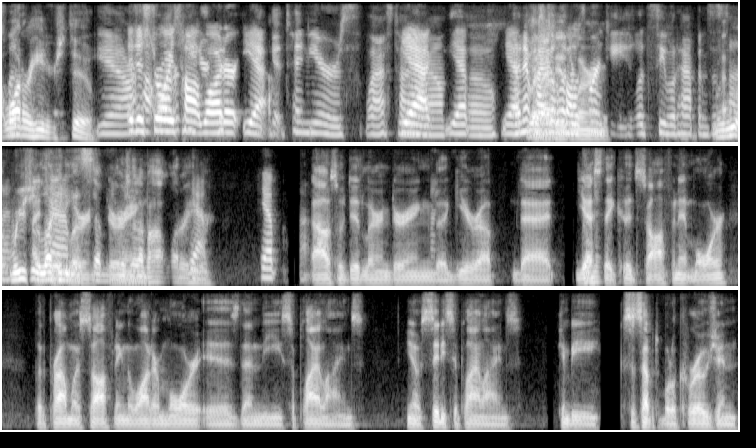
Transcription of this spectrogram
supposed- water heaters too. Yeah. It destroys hot water, didn't yeah. Get 10 years last time Yeah, around. yep, So. yep. And it Yeah, was I still did called warranty. Let's see what happens this We're, time. we're usually I lucky to get learn seven years out of a hot water Yeah. heater. Yep. I also did learn during the gear up that yes, mm-hmm. they could soften it more, but the problem with softening the water more is then the supply lines, you know, city supply lines can be susceptible to corrosion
